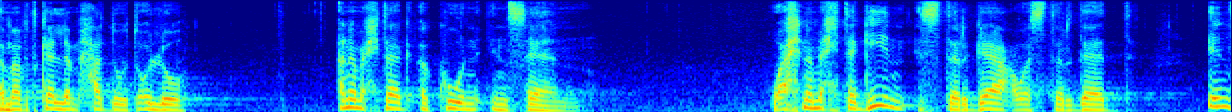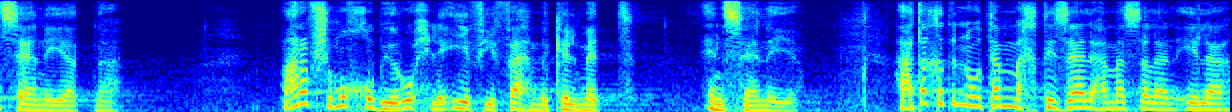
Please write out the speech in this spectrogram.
لما بتكلم حد وتقول له أنا محتاج أكون إنسان وإحنا محتاجين استرجاع واسترداد إنسانيتنا معرفش مخه بيروح لإيه في فهم كلمة إنسانية. أعتقد إنه تم اختزالها مثلا إلى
